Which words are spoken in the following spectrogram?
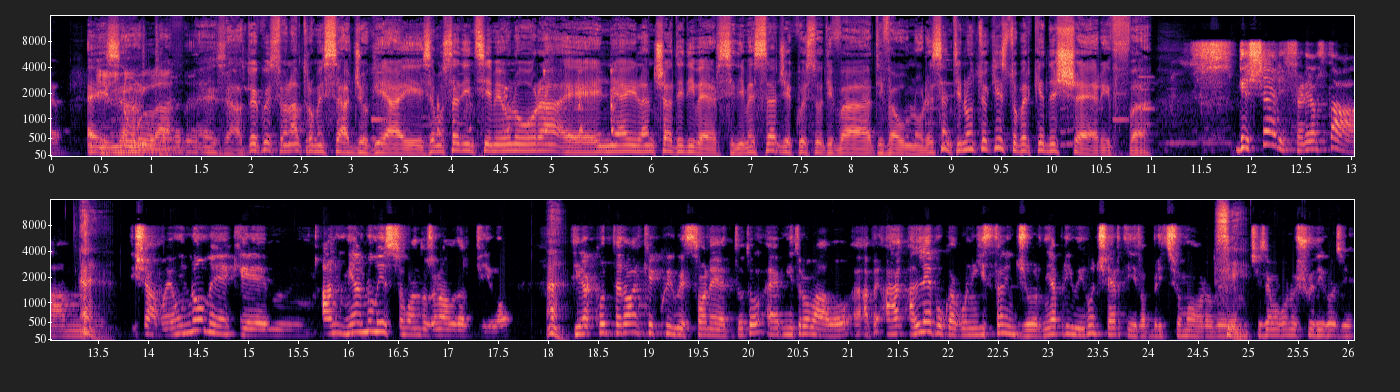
Il Esatto, nulla. esatto, e questo è un altro messaggio che hai. Siamo stati insieme un'ora e ne hai lanciati diversi di messaggi e questo ti fa, ti fa onore. Senti, non ti ho chiesto perché The Sheriff. The Sheriff in realtà Eh. diciamo, è un nome che han- mi hanno messo quando suonavo dal vivo. Ah, Ti racconterò anche qui questo aneddoto. Eh, mi trovavo a- a- all'epoca con gli strani giorni, aprivo i concerti di Fabrizio Moro, che Sì. ci siamo conosciuti così.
